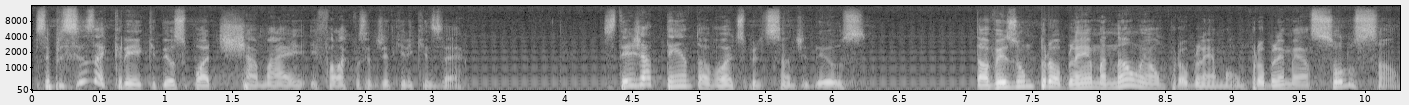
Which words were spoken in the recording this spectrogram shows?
Você precisa crer que Deus pode te chamar e falar com você do jeito que Ele quiser. Esteja atento à voz do Espírito Santo de Deus. Talvez um problema não é um problema, um problema é a solução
